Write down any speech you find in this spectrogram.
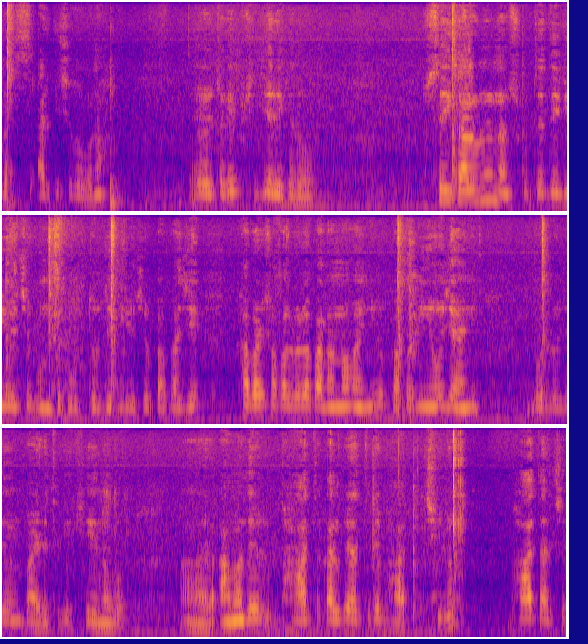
ব্যাস, আর কিছু দেবো না। এটাকে ফ্রিজে রেখে দেবো। সেই কারণে না, শুতে দেরি হয়েছে, ঘুম থেকে উঠতেও দেরি হয়েছে। পাপা যে খাবার সকালবেলা বানানো হয়নি ওর পাপা নিয়েও যায়নি। বলল যে আমি বাইরে থেকে খেয়ে নেব। আর আমাদের ভাত, কালকে রাত্রে ভাত ছিল। ভাত আছে।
